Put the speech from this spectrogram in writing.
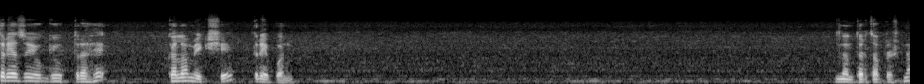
तर याचं योग्य उत्तर आहे कलम एकशे त्रेपन्न. नंतरचा प्रश्न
